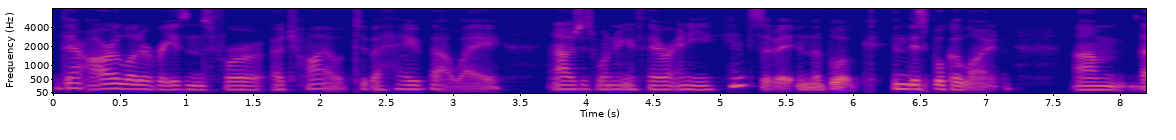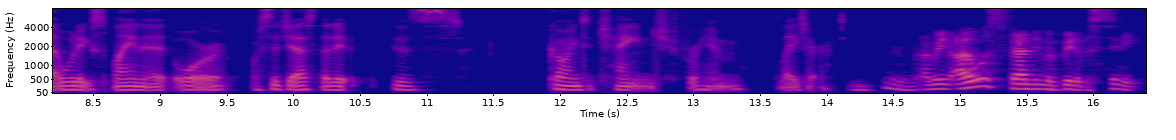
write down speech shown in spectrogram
There are a lot of reasons for a child to behave that way. And I was just wondering if there are any hints of it in the book, in this book alone, um, that would explain it or, or suggest that it is going to change for him later. Hmm. I mean, I always found him a bit of a cynic,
